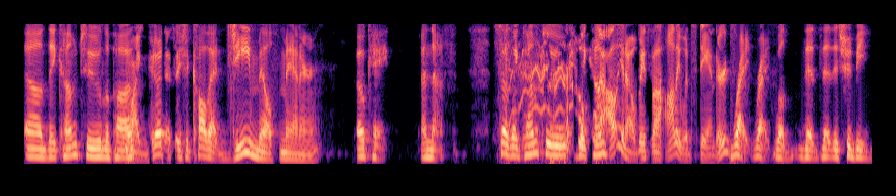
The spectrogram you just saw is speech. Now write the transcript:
uh, they come to La Oh Paz. my goodness, they should call that G MILF Manor. okay, enough. So they come to they come well, you know, based on Hollywood standards. right, right. Well, that that it should be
